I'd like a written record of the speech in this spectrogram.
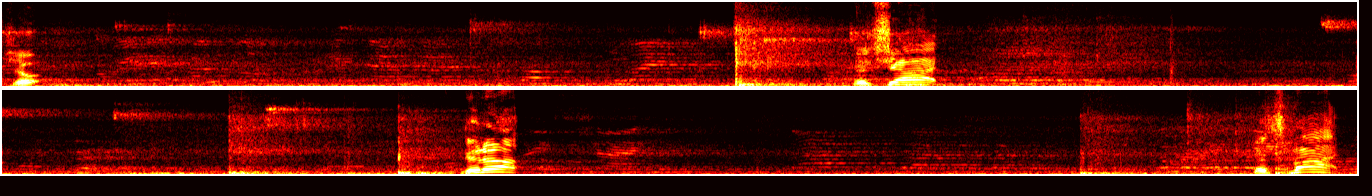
Sure. Good shot. Good up. Good spot.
